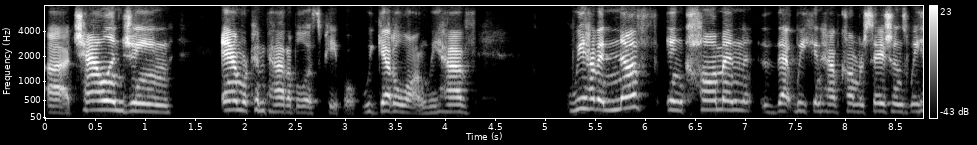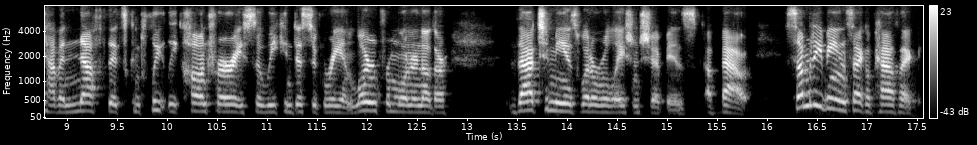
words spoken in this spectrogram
uh, challenging, and we're compatible as people. We get along. We have we have enough in common that we can have conversations. We have enough that's completely contrary so we can disagree and learn from one another. That to me is what a relationship is about. Somebody being psychopathic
